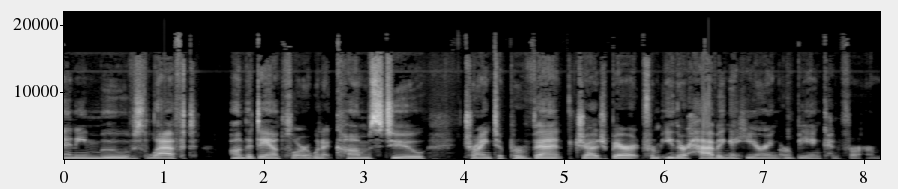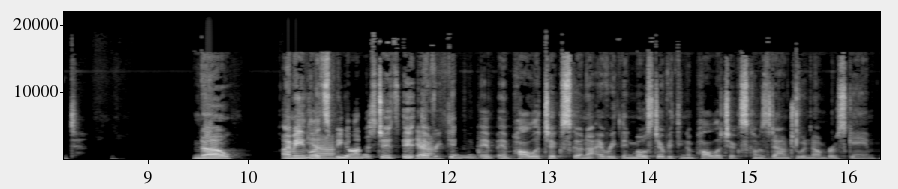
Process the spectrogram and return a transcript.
any moves left on the dance floor when it comes to trying to prevent Judge Barrett from either having a hearing or being confirmed? No. I mean, yeah. let's be honest. It's it, yeah. everything in, in, politics. Not everything. Most everything in politics comes down to a numbers game.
